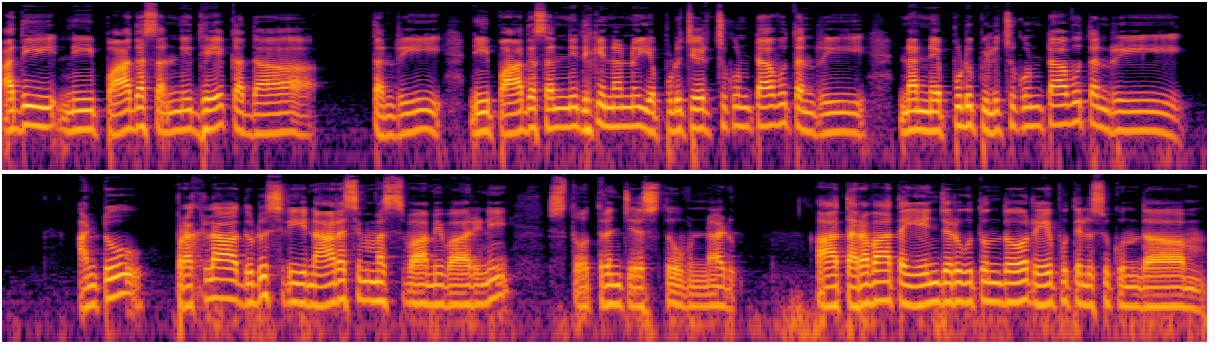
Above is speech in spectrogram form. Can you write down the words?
అది నీ పాద సన్నిధే కదా. తండ్రి నీ పాద సన్నిధికి నన్ను ఎప్పుడు చేర్చుకుంటావు తండ్రి? నన్నెప్పుడు పిలుచుకుంటావు తండ్రి? అంటూ ప్రహ్లాదుడు శ్రీ నారసింహస్వామి వారిని స్తోత్రం చేస్తూ ఉన్నాడు. ఆ తర్వాత ఏం జరుగుతుందో రేపు తెలుసుకుందాం.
